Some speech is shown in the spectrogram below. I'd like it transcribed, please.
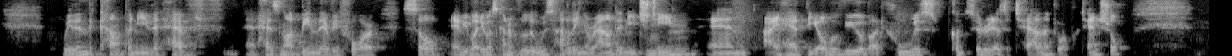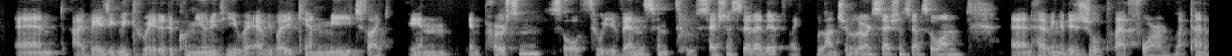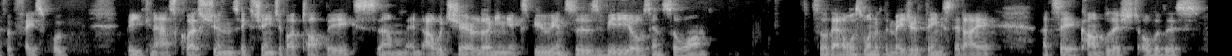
within the company that have has not been there before. So everybody was kind of loose, huddling around in each mm-hmm. team, and I had the overview about who is considered as a talent or potential. And I basically created a community where everybody can meet, like in in person, so through events and through sessions that I did, like lunch and learn sessions and so on, and having a digital platform, like kind of a Facebook where you can ask questions, exchange about topics, um, and I would share learning experiences, videos, and so on. So that was one of the major things that I, I'd say, accomplished over this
